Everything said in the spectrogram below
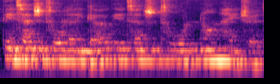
The intention toward letting go, the intention toward non hatred,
